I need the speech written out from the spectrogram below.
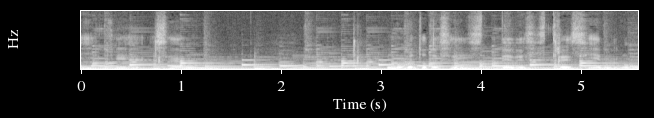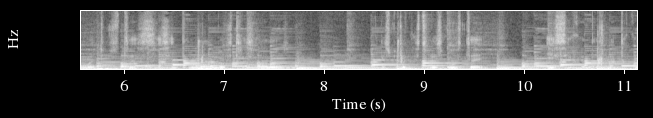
y que sea un, un momento de, de desestrés y en algún momento ustedes se sienten mal o estresados. Espero que esto les guste y sigan adelante.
